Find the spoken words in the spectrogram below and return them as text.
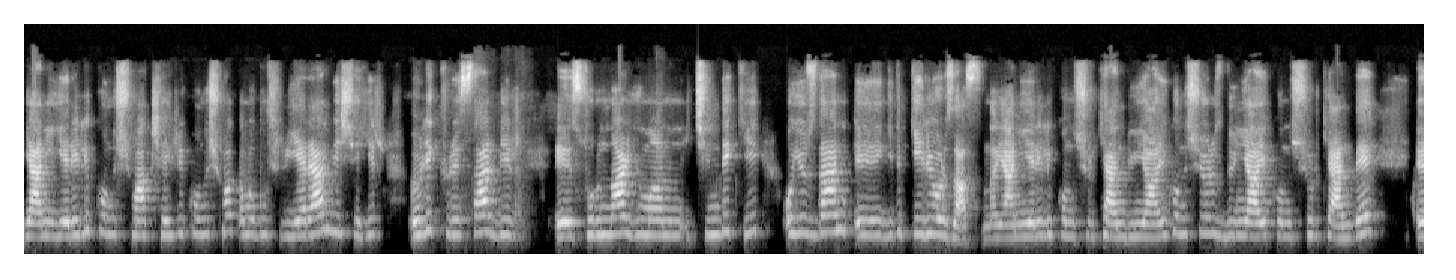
Yani yereli konuşmak, şehri konuşmak ama bu yerel ve şehir öyle küresel bir e, sorunlar yumağının içindeki o yüzden e, gidip geliyoruz aslında. Yani yereli konuşurken dünyayı konuşuyoruz, dünyayı konuşurken de e,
